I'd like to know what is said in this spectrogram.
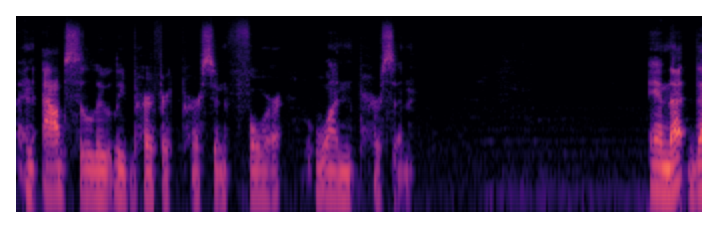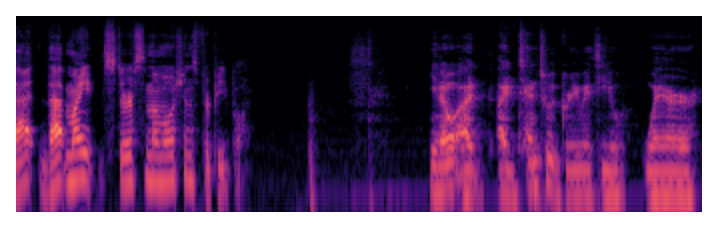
an absolutely perfect person for one person and that that that might stir some emotions for people you know i i tend to agree with you where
